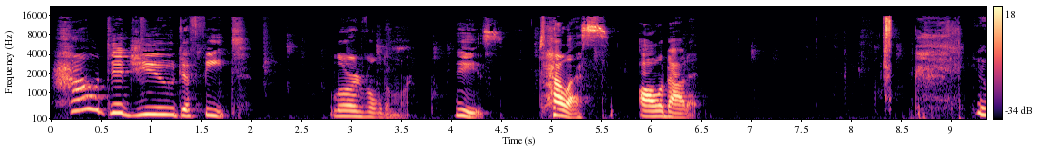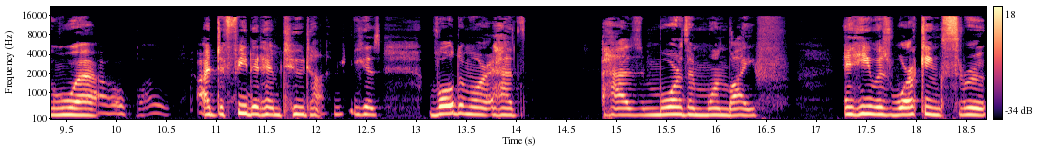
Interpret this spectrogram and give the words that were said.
how did you defeat lord voldemort please tell us all about it Wow. I defeated him two times because Voldemort has has more than one life. And he was working through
